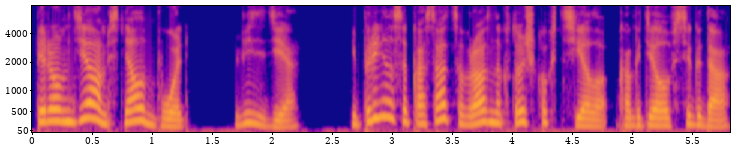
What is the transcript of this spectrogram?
Первым делом снял боль. Везде. И принялся касаться в разных точках тела, как делал всегда.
